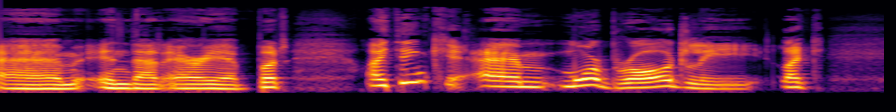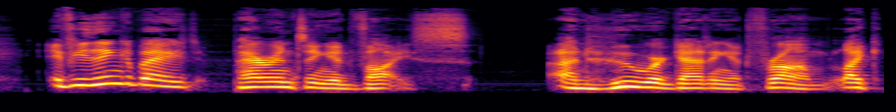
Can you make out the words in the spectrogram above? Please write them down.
um, in that area. But I think um, more broadly, like if you think about parenting advice and who we're getting it from, like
